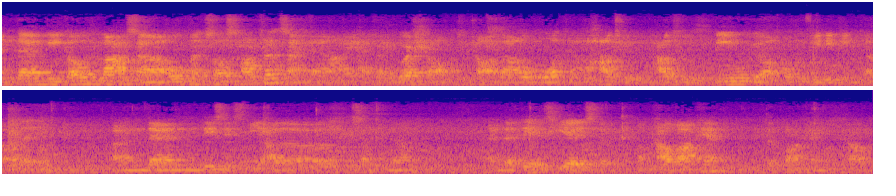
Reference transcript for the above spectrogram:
And then we go to last uh, open source conference, and then I have a workshop to talk about what uh, how to how to build your own 3D printer. And then this is the other. And this here is the Macau Barcamp, the Barcamp Macau.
